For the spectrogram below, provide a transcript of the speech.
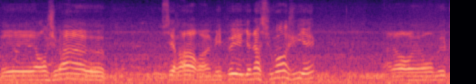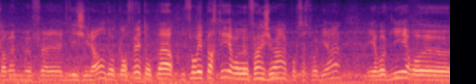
Mais en juin, euh, c'est rare, hein, mais il, y en a souvent en juillet. Alors euh, on veut quand même être vigilant. Donc en fait, on part. Il faudrait partir euh, fin juin pour que ça soit bien et revenir euh, euh,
